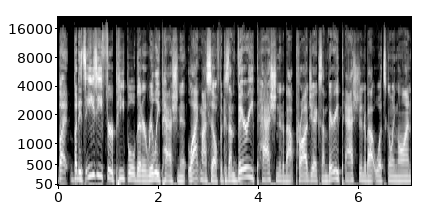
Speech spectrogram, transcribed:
but but it's easy for people that are really passionate like myself because I'm very passionate about projects. I'm very passionate about what's going on.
